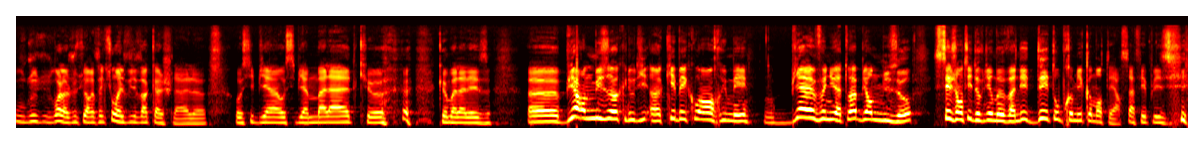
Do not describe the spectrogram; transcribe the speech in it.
je, voilà, je suis en réflexion. Elle vit vacache là, elle, aussi bien, aussi bien malade que que mal à l'aise. Euh, Bjorn Museau qui nous dit un Québécois enrhumé. Bienvenue à toi, Bjorn Museau. C'est gentil de venir me vanner dès ton premier commentaire. Ça fait plaisir.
